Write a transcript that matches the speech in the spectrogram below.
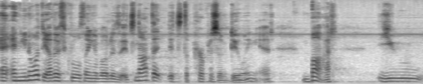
And, and you know what the other cool thing about it is it's not that it's the purpose of doing it, but you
